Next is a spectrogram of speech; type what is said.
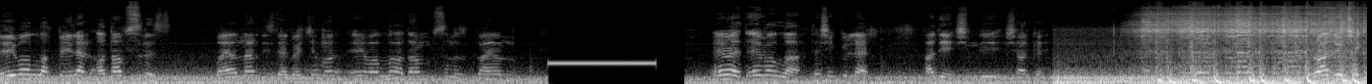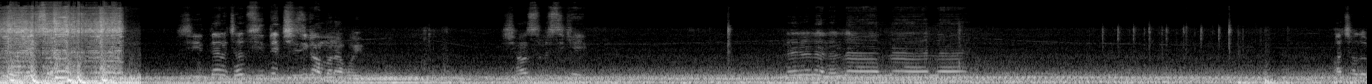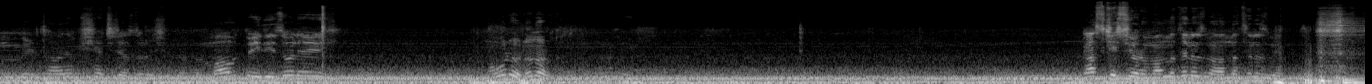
eyvallah beyler adamsınız. Bayanlar da izler belki ama eyvallah adamsınız bayan. Evet eyvallah teşekkürler. Hadi şimdi şarkı. Radyo çekmiyor neyse. CD'den açalım. CD'de çizik amına koyayım. Şansımı sikeyim. La la la la la. Açalım bir tane bir şey açacağız dur şimdi. Mahmut Bey'deyiz oley. Ne oluyor lan arkada? Gaz kesiyorum anlatınız mı anlatınız mı?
